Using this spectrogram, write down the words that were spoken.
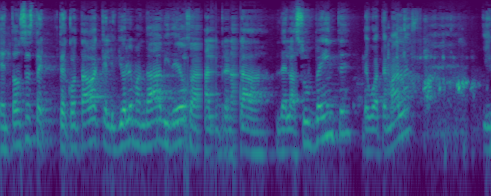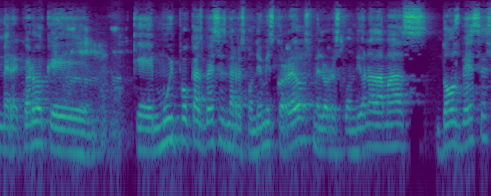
Entonces te, te, contaba que yo le mandaba videos al entrenador de la sub-20 de Guatemala y me recuerdo que, que, muy pocas veces me respondió mis correos, me lo respondió nada más dos veces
